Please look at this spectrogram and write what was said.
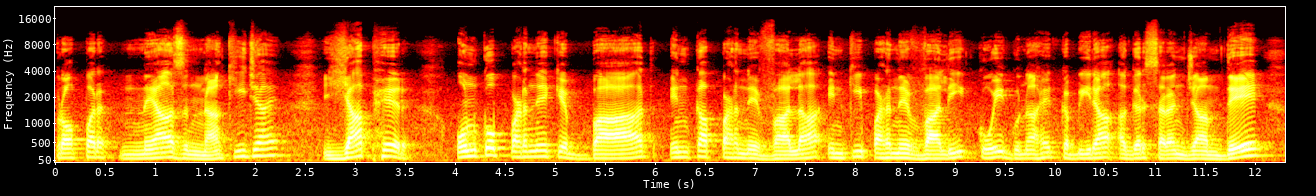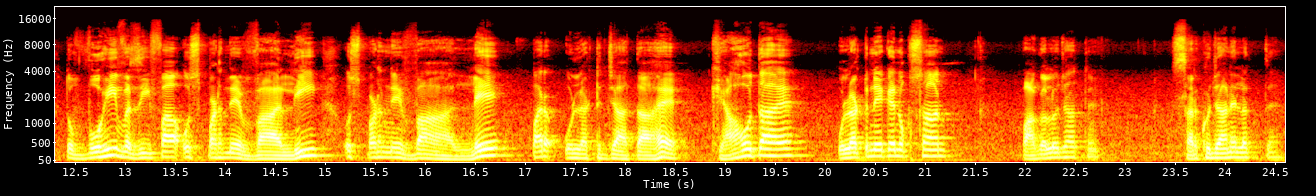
प्रॉपर न्याज ना की जाए, या फिर उनको पढ़ने के बाद इनका पढ़ने वाला, इनकी पढ़ने वाली कोई गुनाह कबीरा अगर सरंजाम दे तो वही वजीफ़ा उस पढ़ने वाली, उस पढ़ने वाले पर उलट जाता है। क्या होता है? उलटने के नुकसान? पागल हो जाते हैं, सर खुजाने लगते हैं,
